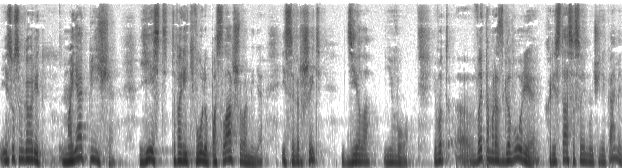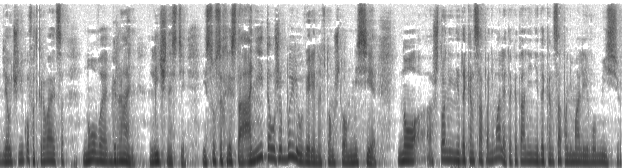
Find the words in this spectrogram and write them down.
Иисус им говорит, моя пища есть творить волю пославшего меня и совершить дело его. И вот э, в этом разговоре Христа со своими учениками для учеников открывается новая грань личности Иисуса Христа. Они-то уже были уверены в том, что Он Мессия, но э, что они не до конца понимали, так это они не до конца понимали Его миссию,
